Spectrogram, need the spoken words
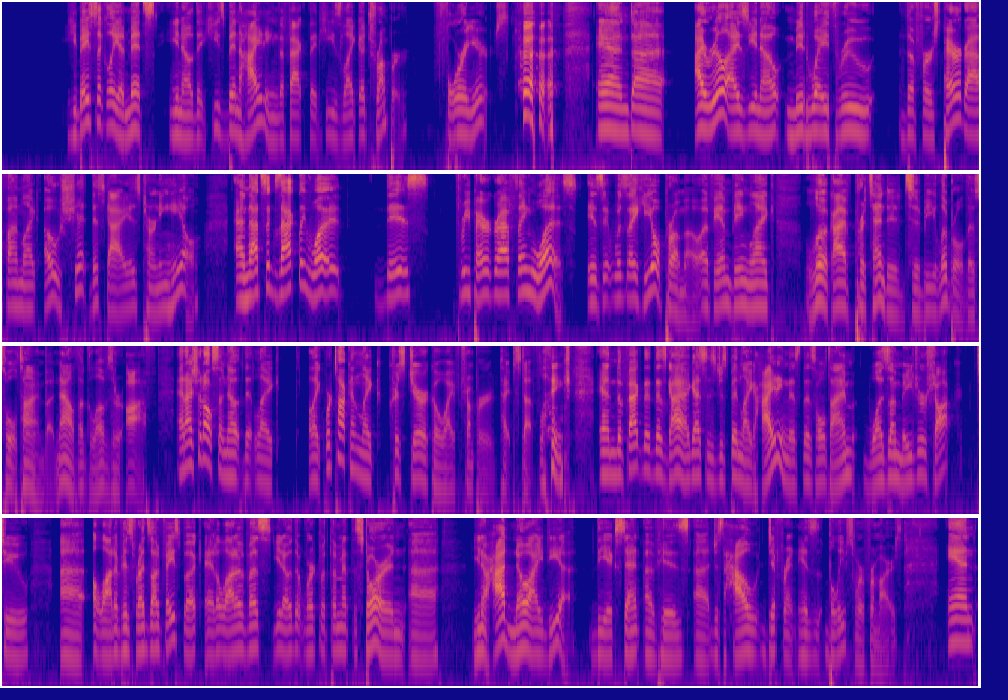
he basically admits, you know, that he's been hiding the fact that he's like a Trumper for years. and uh, I realize, you know, midway through the first paragraph, I'm like, oh shit, this guy is turning heel. And that's exactly what this three paragraph thing was is it was a heel promo of him being like look i've pretended to be liberal this whole time but now the gloves are off and i should also note that like like we're talking like Chris Jericho wife Trumper type stuff like and the fact that this guy I guess has just been like hiding this this whole time was a major shock to uh, a lot of his friends on Facebook and a lot of us you know that worked with him at the store and uh, you know had no idea the extent of his uh, just how different his beliefs were from ours. And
